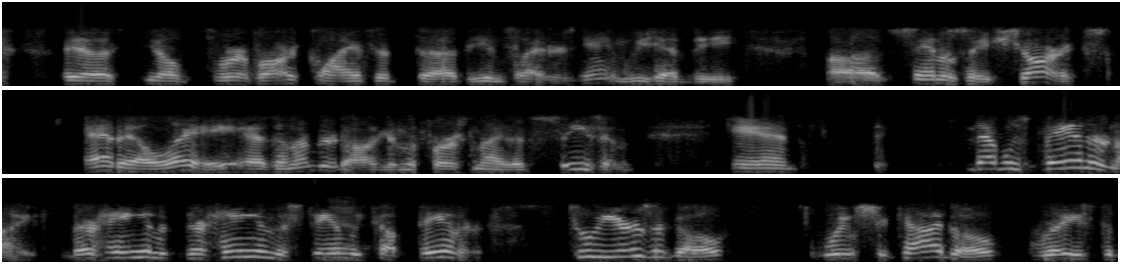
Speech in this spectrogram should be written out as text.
you know, for, for our clients at uh, the Insiders game, we had the uh, San Jose Sharks at LA as an underdog in the first night of the season, and that was banner night. They're hanging they're hanging the Stanley Cup banner. Two years ago, when Chicago raised the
